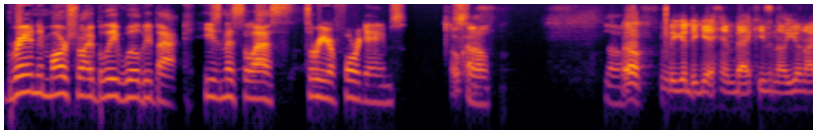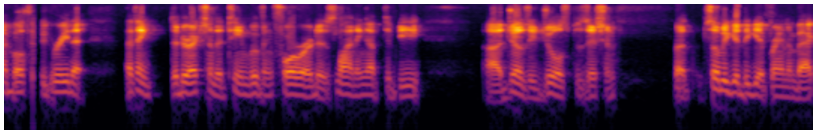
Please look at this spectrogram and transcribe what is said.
Brandon Marshall, I believe, will be back. He's missed the last three or four games. Okay. So, so Well, it'd be good to get him back, even though you and I both agree that I think the direction of the team moving forward is lining up to be uh, Josey Jewell's position. But still be good to get Brandon back.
